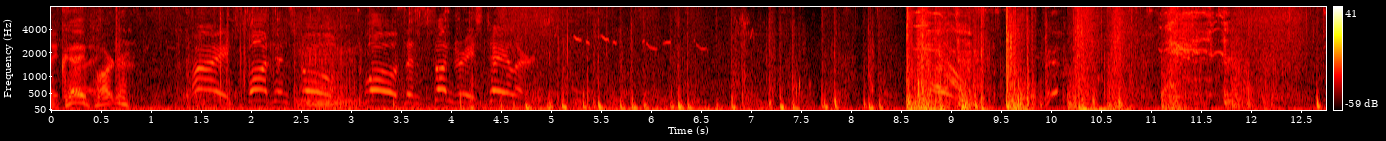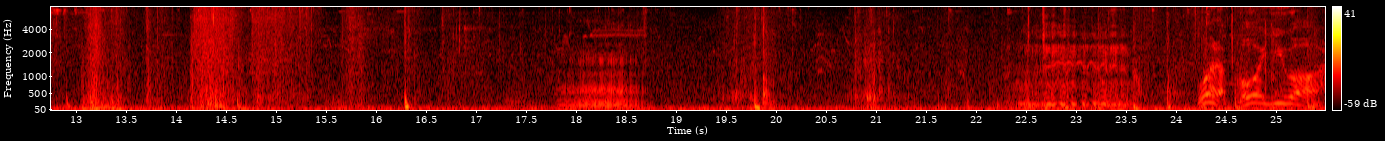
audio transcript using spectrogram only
right Okay, side. partner. Alright, bought and sold. Clothes and sundries tailors. What a boy you are.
